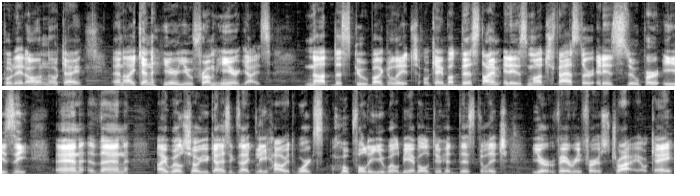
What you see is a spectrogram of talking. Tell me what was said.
put it on okay? And I can hear you from here guys not the scuba glitch okay? But this time it is much faster. It is super easy and then I will show you guys exactly how it works. Hopefully you will be able to hit this glitch your very first try okay?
